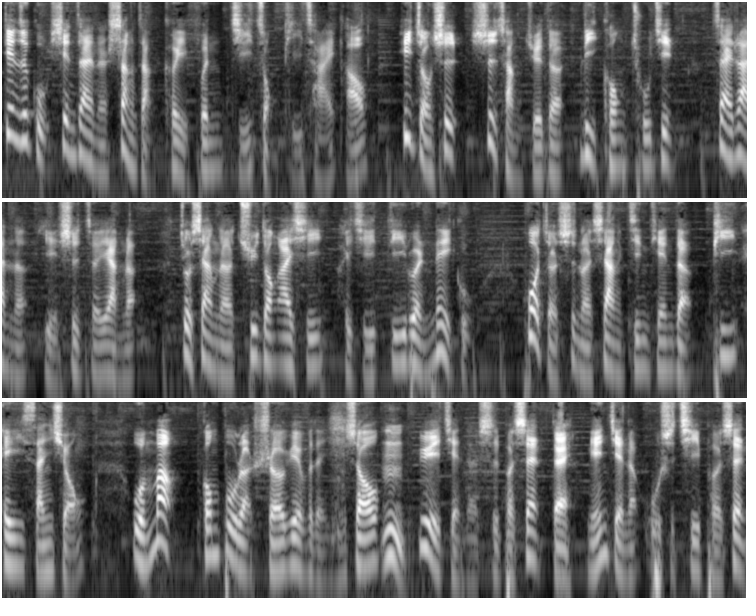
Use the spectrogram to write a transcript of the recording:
电子股现在呢上涨可以分几种题材。好，一种是市场觉得利空出尽，再烂呢也是这样了，就像呢驱动 IC 以及低润类股。或者是呢，像今天的 PA 三雄，稳茂公布了十二月份的营收，嗯，月减了十 percent，对，年减了五十七 percent，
